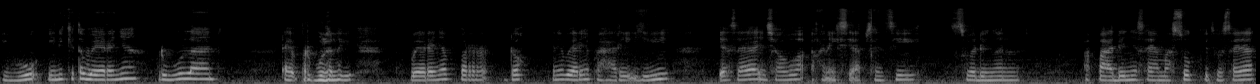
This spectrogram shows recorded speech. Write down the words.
ibu ini kita bayarannya per bulan. Eh per bulan lagi. Bayarannya per dok ini bayarnya per hari. Jadi ya saya insya Allah akan isi absensi sesuai dengan apa adanya saya masuk gitu. Saya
